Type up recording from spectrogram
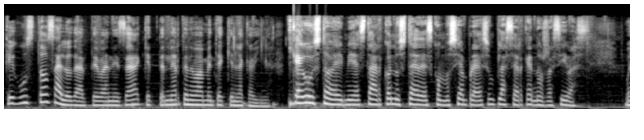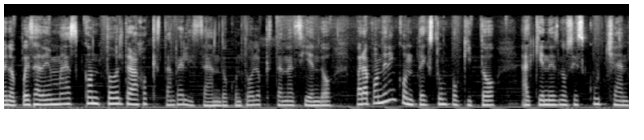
Qué gusto saludarte, Vanessa, que tenerte nuevamente aquí en la cabina. Qué gusto, Amy, estar con ustedes, como siempre. Es un placer que nos recibas. Bueno, pues además con todo el trabajo que están realizando, con todo lo que están haciendo, para poner en contexto un poquito a quienes nos escuchan,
